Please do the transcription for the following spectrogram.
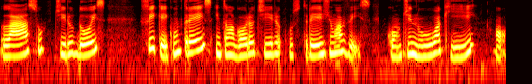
laço, tiro dois, fiquei com três, então agora eu tiro os três de uma vez. Continuo aqui, ó,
